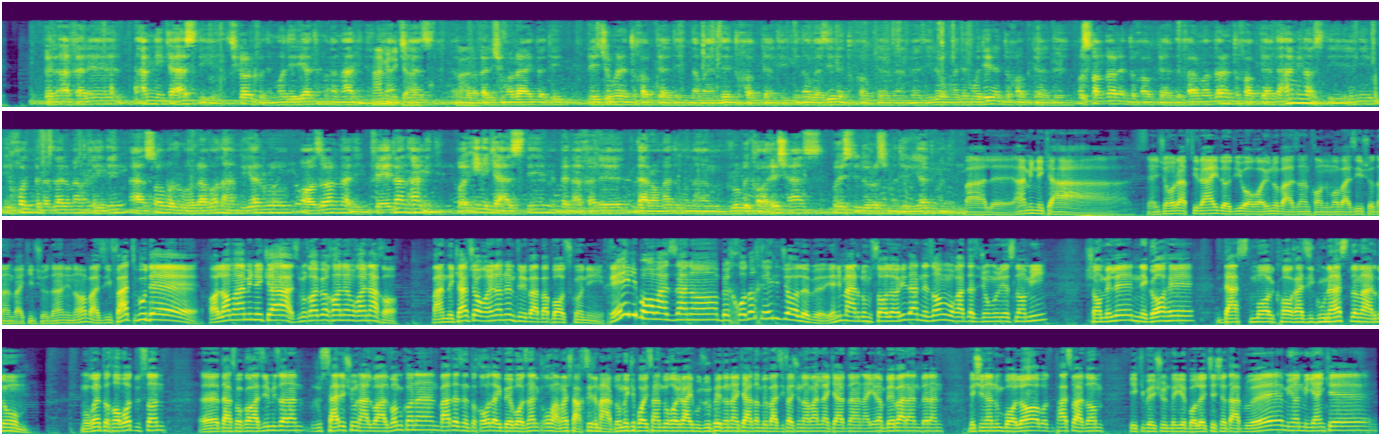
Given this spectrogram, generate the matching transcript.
بالاخره همینی که هست دیگه. چیکار کنیم؟ مدیریتمون هم همینه. همینه که از بالاخره شما رأی دادید. رئیس جمهور انتخاب کردید نماینده انتخاب کردید اینا وزیر انتخاب کردن وزیر اومده مدیر انتخاب کرده استاندار انتخاب کرده فرماندار انتخاب کرده همین هست دیگه. یعنی بی خود به نظر من خیلی اعصاب و روح روان همدیگر رو آزار ندیم. فعلا همینیم. با اینی که هستیم بالاخره درآمدمون هم رو به کاهش هست. بایستی درست مدیریت کنیم. بله همینه که هست. یعنی شما رفتی رأی دادی و آقایون و بعضا خانوما وزیر شدن وکیل شدن اینا وظیفت بوده. حالا ما همینه که هست. می‌خوای بخوانه می‌خوای نخوا بند کفش آقایون هم نمی‌تونی باز کنی. خیلی بامزنا به خدا خیلی جالبه. یعنی مردم سالاری در نظام مقدس جمهوری اسلامی شامل نگاه دستمال کاغذی گونه است به مردم. موقع انتخابات دوستان دستمال کاغذی می‌ذارن رو سرشون حلوا حلوا می‌کنن. بعد از انتخابات اگه ببازن که خب همش تقصیر مردمه که پای صندوق های رای حضور پیدا نکردن به وظیفهشون عمل نکردن. اگرم ببرن برن بشینن اون بالا پس فردام یکی بهشون بگه بالای چشمت ابروه. میان میگن که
